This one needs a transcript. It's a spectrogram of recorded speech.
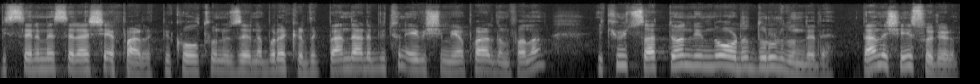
Biz seni mesela şey yapardık bir koltuğun üzerine bırakırdık. Ben derdi bütün ev işimi yapardım falan. 2-3 saat döndüğümde orada dururdun dedi. Ben de şeyi soruyorum.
